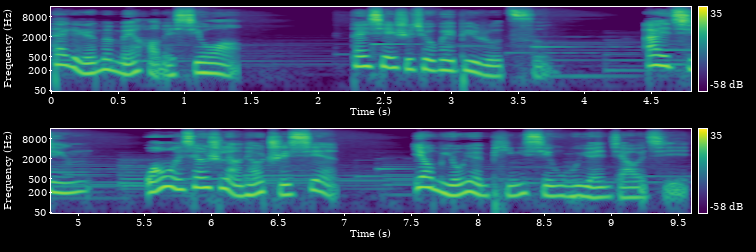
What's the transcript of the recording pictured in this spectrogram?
带给人们美好的希望，但现实却未必如此。爱情往往像是两条直线，要么永远平行无缘交集，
